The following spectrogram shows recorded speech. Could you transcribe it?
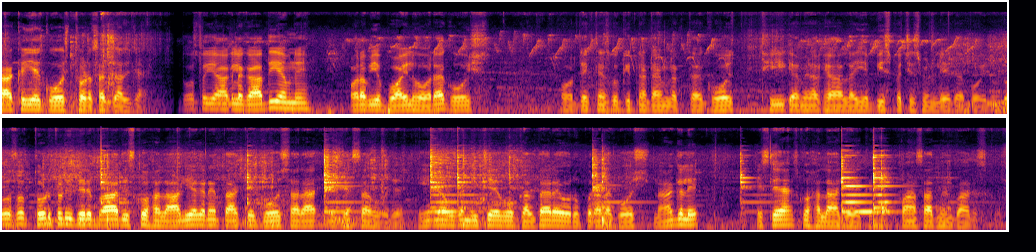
ताकि ये गोश्त थोड़ा सा गल जाए। दोस्तों, ये आग लगा दी हमने, और अब ये बॉईल हो रहा है गोश्त। और देखते हैं इसको कितना टाइम लगता है। गोश्त ठीक है मेरा ख्याल है, ये 20-25 मिनट लेगा बॉईल दोस्तों थोड़ी थोड़ी देर बाद इसको हला लिया करें ताकि गोश्त सारा एक जैसा हो जाए। ये ना होगा नीचे वो गलता रहे और ऊपर वाला गोश्त ना गले, इसलिए इसको हला लिया करें। पाँच सात मिनट बाद इसको।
